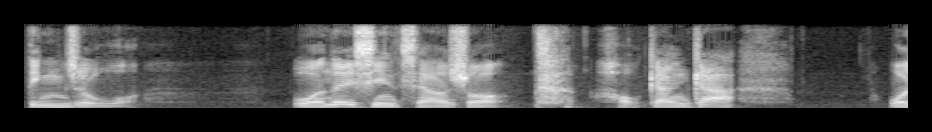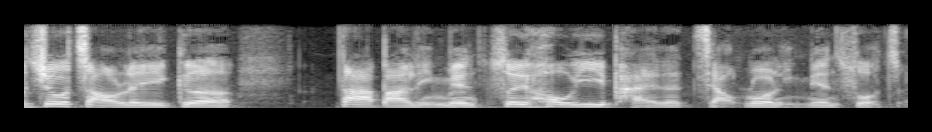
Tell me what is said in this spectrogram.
盯着我，我内心想说好尴尬，我就找了一个大巴里面最后一排的角落里面坐着。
